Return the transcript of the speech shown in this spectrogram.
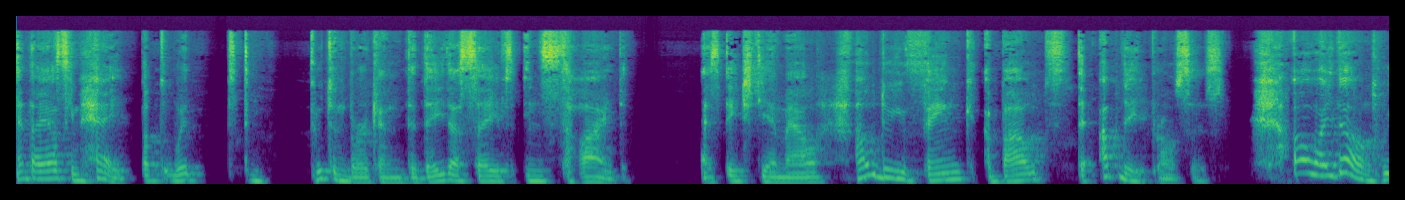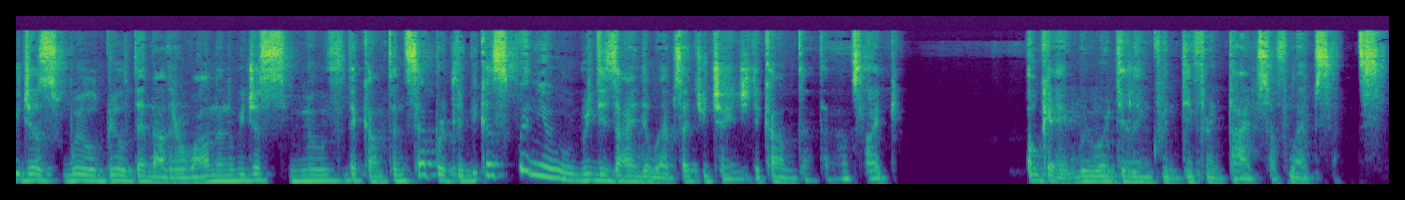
And I asked him, hey, but with Gutenberg and the data saved inside as HTML, how do you think about the update process? Oh, I don't. We just will build another one and we just move the content separately because when you redesign the website, you change the content. And I was like, okay, we were dealing with different types of websites.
